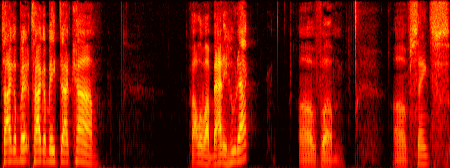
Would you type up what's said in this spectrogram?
Tigerbait, Tigerbait.com. Followed by Matty Hudak of um, of Saints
